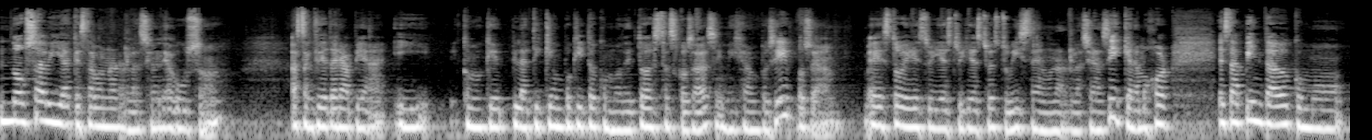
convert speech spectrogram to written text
no sabía que estaba en una relación de abuso hasta que fui a terapia y como que platiqué un poquito como de todas estas cosas y me dijeron, pues sí, o sea, esto y esto y esto y esto estuviste en una relación así, que a lo mejor está pintado como,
